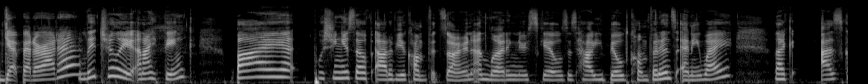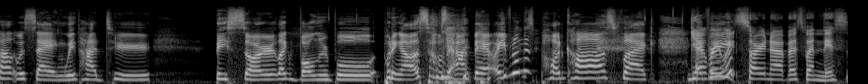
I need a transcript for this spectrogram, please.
get better at it. Literally. And I think by pushing yourself out of your comfort zone and learning new skills is how you build confidence anyway. Like, as Scarlett was saying, we've had to be so like vulnerable putting ourselves out there even on this podcast like Yeah, every we were so nervous when this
